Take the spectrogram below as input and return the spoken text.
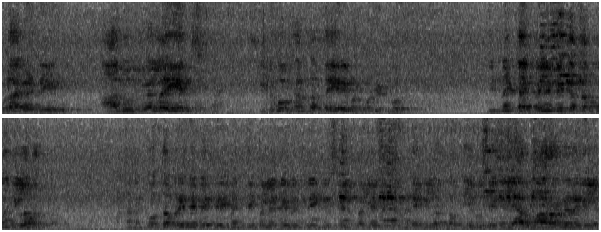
ಉಳ್ಳಾಗಡ್ಡಿ, ಆಲೂ ಇವೆಲ್ಲ ಏನು ಇಟ್ಕೋಬೇಕಂತ ತಯಾರಿ ಮಾಡ್ಕೊಂಡು ಇಟ್ಬೋದು ಇನ್ನ ಪಲ್ಯ ಬೇಕಂತ ಅನ್ನೋಂಗಿಲ್ಲ ಅವತ್ತು. ನನಗೆ ಕೊತ್ತಂಬರಿನೇ ಬೇಕ್ರಿ ಮೆಂತಿ ಪಲ್ಯನೇ ಬೇಕ್ರಿ ಕೃಷಿ ಪಲ್ಯ ಬೇಕ್ರಿ ನಡೆಯಂಗಿಲ್ಲ ಅವತ್ತು ಏನು ಸಿಗಂಗಿಲ್ಲ ಯಾರು ಮಾರೋರು ಇರಂಗಿಲ್ಲ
